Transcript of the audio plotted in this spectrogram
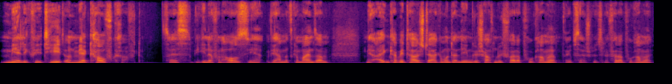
mehr Liquidität und mehr Kaufkraft. Das heißt, wir gehen davon aus, wir haben jetzt gemeinsam mehr Eigenkapitalstärke im Unternehmen geschaffen durch Förderprogramme. Da gibt es ja spezielle Förderprogramme.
